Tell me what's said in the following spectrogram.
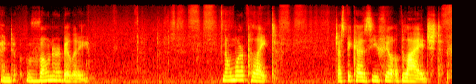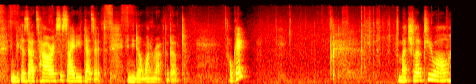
and vulnerability. No more polite just because you feel obliged and because that's how our society does it and you don't want to rock the boat. Okay? Much love to you all.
